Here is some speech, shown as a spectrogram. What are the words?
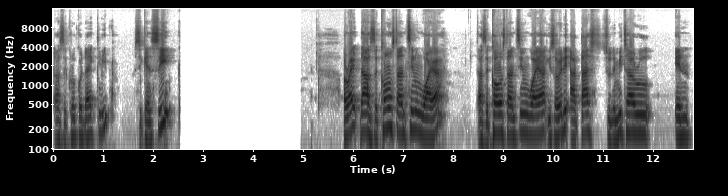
that's the crocodile clip, as you can see. All right that's the constantan wire. That's the constantan wire. It's already attached to the meter rule in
